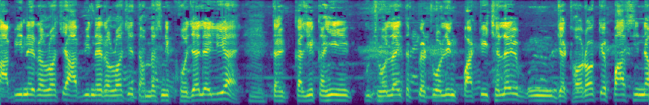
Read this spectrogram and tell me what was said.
आबी नहीं रहलो छै आबी नहीं रहलो छै तऽ हमें सनी खोजे ले एलियै। तऽ कहलियै कहीं कुछ होलै तऽ पेट्रोलिंग पार्टी छे उम, जठौरो के पास ही न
